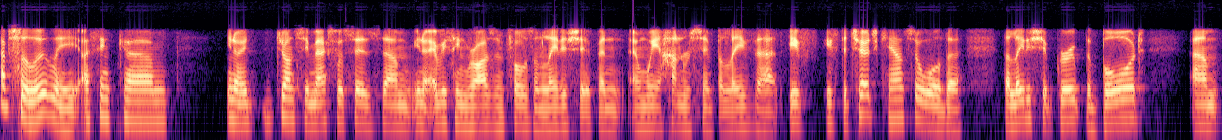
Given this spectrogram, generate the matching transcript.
Absolutely. I think, um, you know, John C. Maxwell says, um, you know, everything rises and falls on leadership, and, and we 100% believe that. If, if the church council or the, the leadership group, the board, um,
